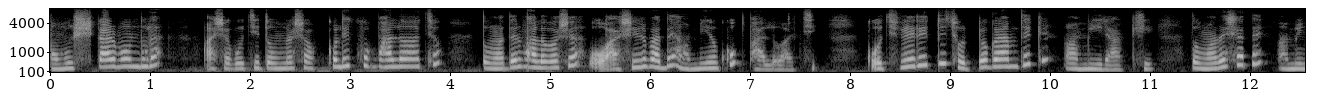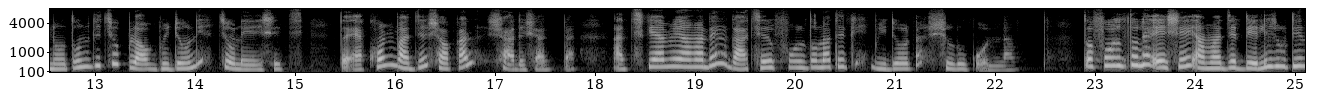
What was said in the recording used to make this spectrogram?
নমস্কার বন্ধুরা, আশা করছি তোমরা সকলেই খুব ভালো আছো। তোমাদের ভালোবাসা ও আশীর্বাদে আমিও খুব ভালো আছি। কোচবিহারের একটি ছোট্ট গ্রাম থেকে আমি রাখি। তোমাদের সাথে আমি নতুন কিছু ব্লগ ভিডিও নিয়ে চলে এসেছি। তো এখন বাজে সকাল সাড়ে সাতটা। আজকে আমি আমাদের গাছের ফুল তোলা থেকে ভিডিওটা শুরু করলাম। তো ফুল তুলে এসেই আমার যে ডেলি রুটিন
